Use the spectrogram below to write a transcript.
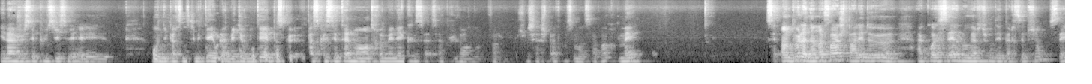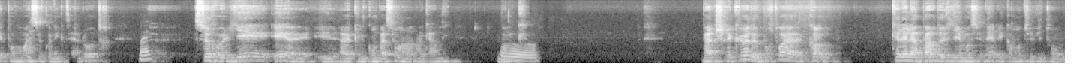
Et là, je ne sais plus si c'est mon hypersensibilité ou la médiumité, parce que parce que c'est tellement entremêlé que ça, ça plus vraiment, enfin, je ne cherche pas forcément à savoir, mais c'est un peu la dernière fois, je parlais de euh, à quoi sert l'ouverture des perceptions. C'est pour moi se connecter à l'autre, euh, se relier et, euh, et, avec une compassion incarnée. Donc, mmh. bah, je serais curieux de, pour toi, quand, quelle est la part de vie émotionnelle et comment tu vis ton,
